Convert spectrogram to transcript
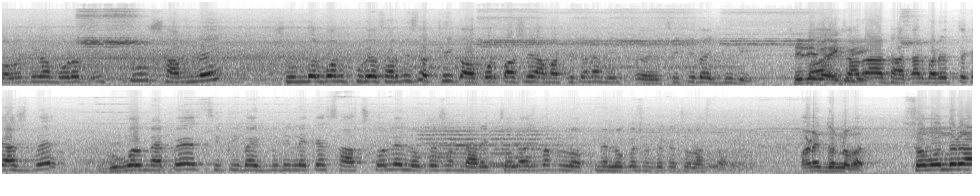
চলন্তিকা মোড়ের একটু সামনেই সুন্দরবন কুরিয়ার সার্ভিসের ঠিক অপর পাশে আমার ঠিকানা সিটি বাইক বিডি যারা ঢাকার বাড়ির থেকে আসবে গুগল ম্যাপে সিটি বাইক বিডি লেখে সার্চ করলে লোকেশন ডাইরেক্ট চলে আসবে আপনি আপনি লোকেশন থেকে চলে আসতে পারবেন। অনেক ধন্যবাদ। সো বন্ধুরা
